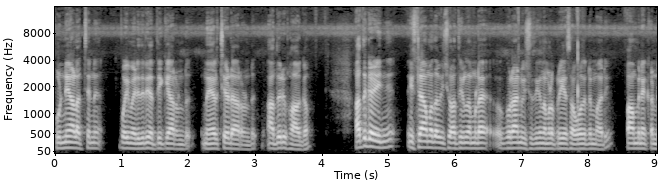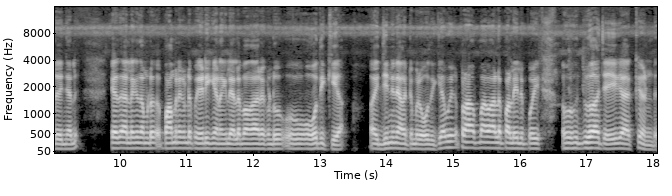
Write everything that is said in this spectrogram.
പുണ്യാളച്ചന് പോയി മെഴുതിരി എത്തിക്കാറുണ്ട് നേർച്ചയിടാറുണ്ട്. അതൊരു ഭാഗം. അത് കഴിഞ്ഞ് ഇസ്ലാം മത വിശ്വാസികൾ നമ്മുടെ ഖുറാൻ വിശ്വസിക്കുന്ന നമ്മുടെ പ്രിയ സഹോദരന്മാർ പാമ്പിനെ കണ്ടു കഴിഞ്ഞാൽ ഏത് അല്ലെങ്കിൽ നമ്മൾ പാമ്പിനെ കണ്ട് പേടിക്കുകയാണെങ്കിൽ അലബകാരെ കൊണ്ട് ഓദിക്കുക ജിന്നിനെ അകറ്റുമ്പോൾ ഓദിക്കുക പള്ളിയിൽ പോയി ദുആ ചെയ്യുക ഒക്കെ ഉണ്ട്.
